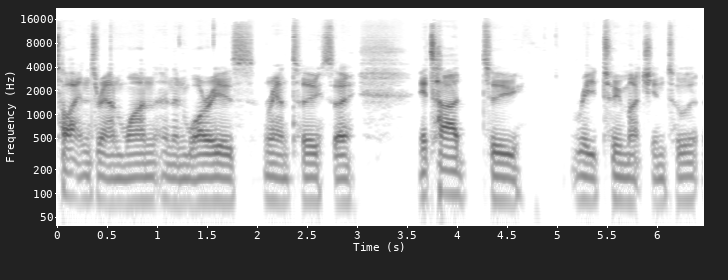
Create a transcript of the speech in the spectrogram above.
Titans round one, and then Warriors round two. So it's hard to read too much into it.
